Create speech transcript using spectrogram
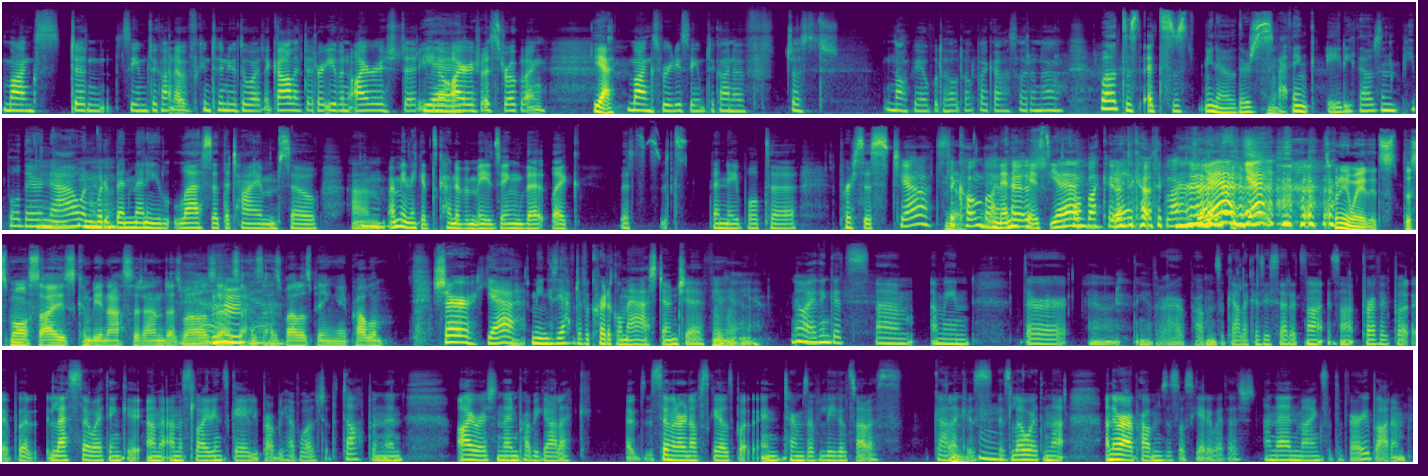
manx didn't seem to kind of continue the way that gaelic did or even irish did even though Yeah. irish is struggling Yeah. Manx really seemed to kind of just not be able to hold up. I guess I don't know. Well, it's just, it's just, you know, there's Hmm. I think eighty thousand people there Yeah. now, and would have been many less at the time. So, um, I mean, I think it's kind of amazing that like this it's been able to persist. Yeah, it's Yeah. the comeback. In any kid, case, the yeah, comeback yeah. of the Celtic language. Yeah, yeah. It's funny in a way. It's the small size can be an asset and as well as Yeah. as, as, as well as being a problem. Sure, yeah. I mean, because you have to have a critical mass, don't you? If you're- Mhm. yeah. No, I think it's. Um, I mean, there are uh, you know there are problems with Gaelic, as you said. It's not it's not perfect, but but less so. I think it, on a, on a sliding scale, you probably have Welsh at the top, and then Irish, and then probably Gaelic. Uh, Similar enough scales, but in terms of legal status, Gaelic Mm. is Mm. is lower than that, and there are problems associated with it. And then Manx at the very bottom.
